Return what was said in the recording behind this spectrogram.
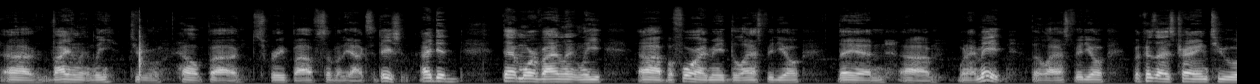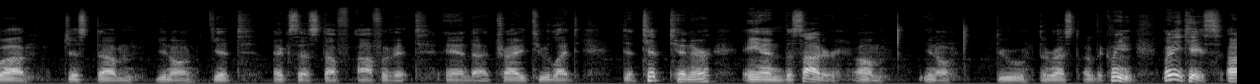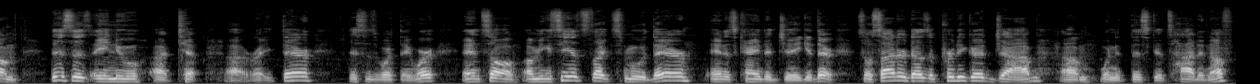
violently to help scrape off some of the oxidation. I did that more violently uh, before I made the last video than uh, when I made the last video because I was trying to uh, just um, you know get excess stuff off of it and uh, try to let the tip tinner and the solder um, you know do the rest of the cleaning. But in any case um, this is a new uh, tip uh, right there this is what they were. And so um, you can see it's like smooth there and it's kind of jagged there. So solder does a pretty good job um, when it, this gets hot enough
